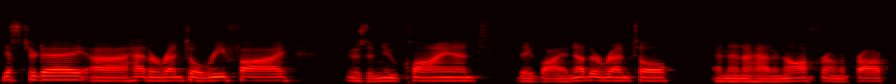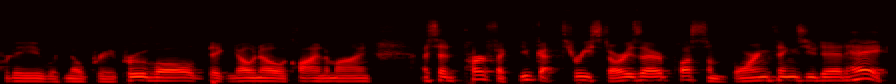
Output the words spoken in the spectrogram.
yesterday. I uh, had a rental refi. It was a new client. They buy another rental, and then I had an offer on a property with no pre-approval. Big no-no. A client of mine. I said, "Perfect. You've got three stories there, plus some boring things you did. Hey,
